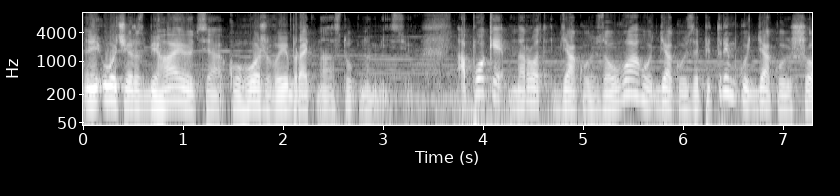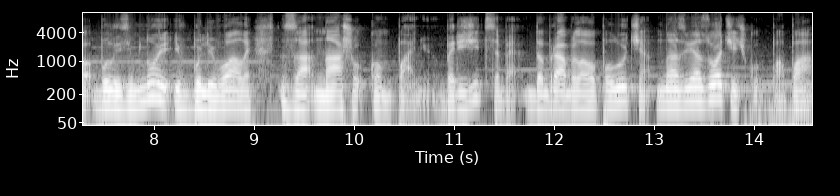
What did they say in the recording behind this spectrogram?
І очі розбігаються, кого ж вибрати на наступну місію. А поки народ, дякую за увагу, дякую за підтримку, дякую, що були зі мною і вболівали за нашу компанію. Бережіть себе, добра благополуччя, на зв'язочечку, па-па.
